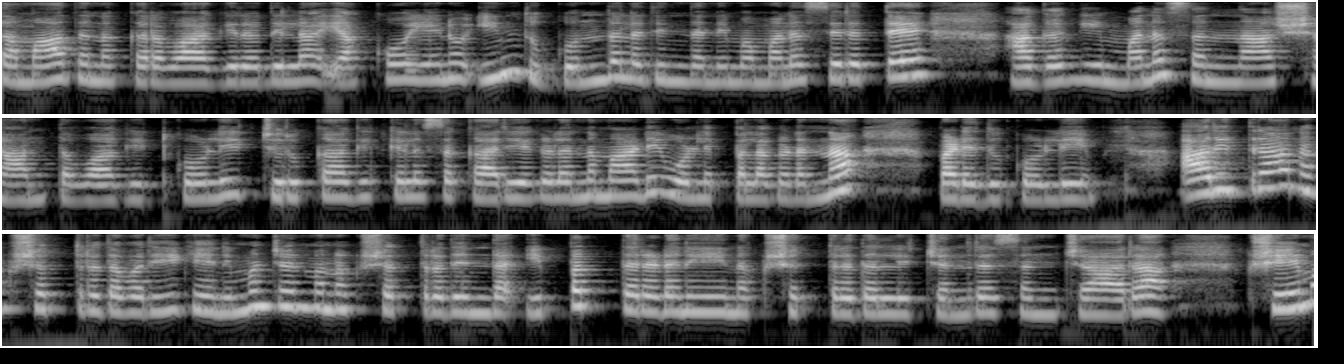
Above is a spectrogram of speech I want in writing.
ಸಮಾಧಾನಕರವಾಗಿರೋದಿಲ್ಲ. ಯಾಕೋ ಏನೋ ಇಂದು ಗೊಂದಲದಿಂದ ನಿಮ್ಮ ಮನಸ್ಸಿರುತ್ತೆ. ಹಾಗಾಗಿ ಮನಸ್ಸನ್ನು ಶಾಂತವಾಗಿಟ್ಕೊಳ್ಳಿ, ಚುರುಕಾಗಿ ಕೆಲಸ ಕಾರ್ಯಗಳನ್ನು ಮಾಡಿ, ಒಳ್ಳೆ ಫಲಗಳನ್ನು ಪಡೆದುಕೊಳ್ಳಿ. ಆರಿದ್ರಾ ನಕ್ಷತ್ರದವರಿಗೆ ನಿಮ್ಮ ಜನ್ಮ ನಕ್ಷತ್ರದಿಂದ ಇಪ್ಪತ್ತೆರಡನೇ ನಕ್ಷತ್ರದಲ್ಲಿ ಚಂದ್ರ ಸಂಚಾರ ಕ್ಷೇಮ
